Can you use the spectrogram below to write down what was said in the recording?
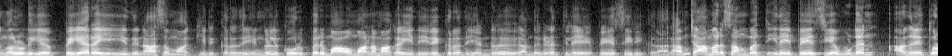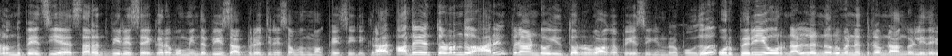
எங்களுடைய பெயரை இது நாசமாக்கி இருக்கிறது எங்களுக்கு ஒரு பெரும் அவமானமாக இது இருக்கிறது என்று அந்த இடத்திலே பேசியிருக்கிறாராம் சாமர சம்பத் இதை பேசியவுடன் அதனை தொடர்ந்து பேசிய சரத் வீரசேகரவும் இந்த விசா பிரச்சனை சம்பந்தமாக பேசியிருக்கிறார். அதனைத் தொடர்ந்து அரின் பினாண்டோ இது தொடர்பாக பேசுகின்ற போது ஒரு பெரிய ஒரு நல்ல நிறுவனத்திடம் நாங்கள் இதை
